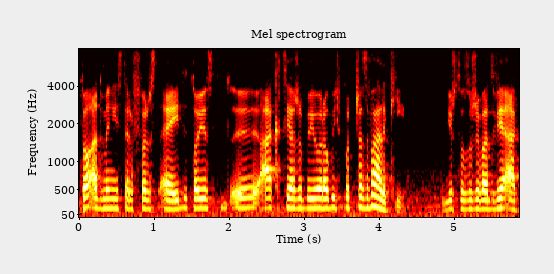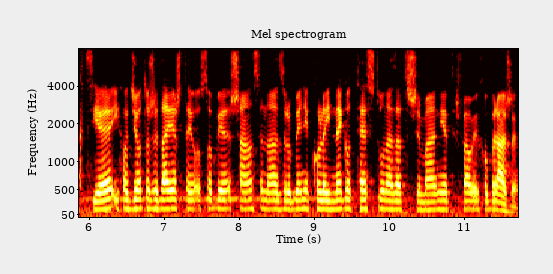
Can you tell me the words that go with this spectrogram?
to Administer First Aid to jest y, akcja, żeby ją robić podczas walki. Widzisz, to zużywa dwie akcje i chodzi o to, że dajesz tej osobie szansę na zrobienie kolejnego testu na zatrzymanie trwałych obrażeń.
